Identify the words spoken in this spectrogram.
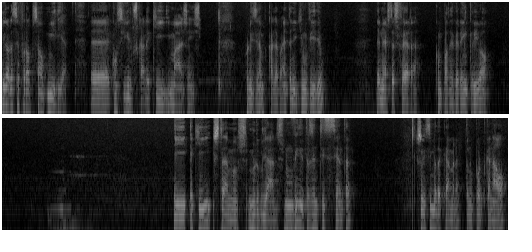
E agora se for a opção Media, uh, conseguir buscar aqui imagens por exemplo, calha bem, tenho aqui um vídeo. É nesta esfera, como podem ver, é incrível. E aqui estamos mergulhados num vídeo 360. Estou em cima da câmara, estou no porto canal.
